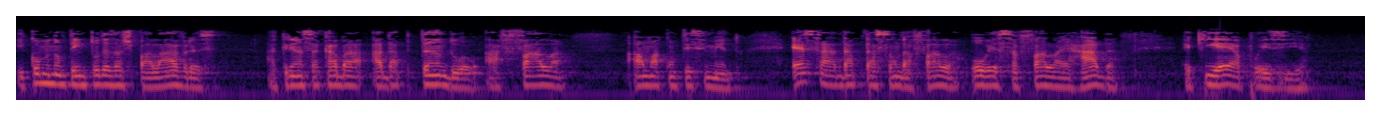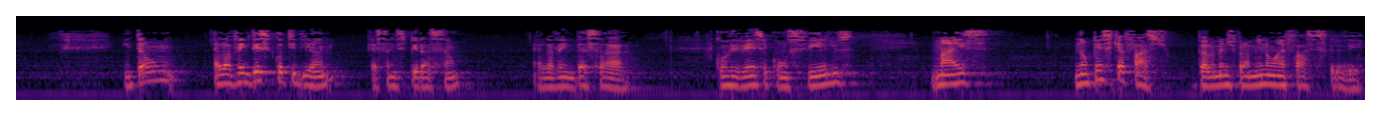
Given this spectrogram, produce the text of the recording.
e como não tem todas as palavras, a criança acaba adaptando a fala a um acontecimento. Essa adaptação da fala, ou essa fala errada, é que é a poesia. Então, ela vem desse cotidiano, essa inspiração, ela vem dessa convivência com os filhos, mas não pense que é fácil. Pelo menos para mim não é fácil escrever.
